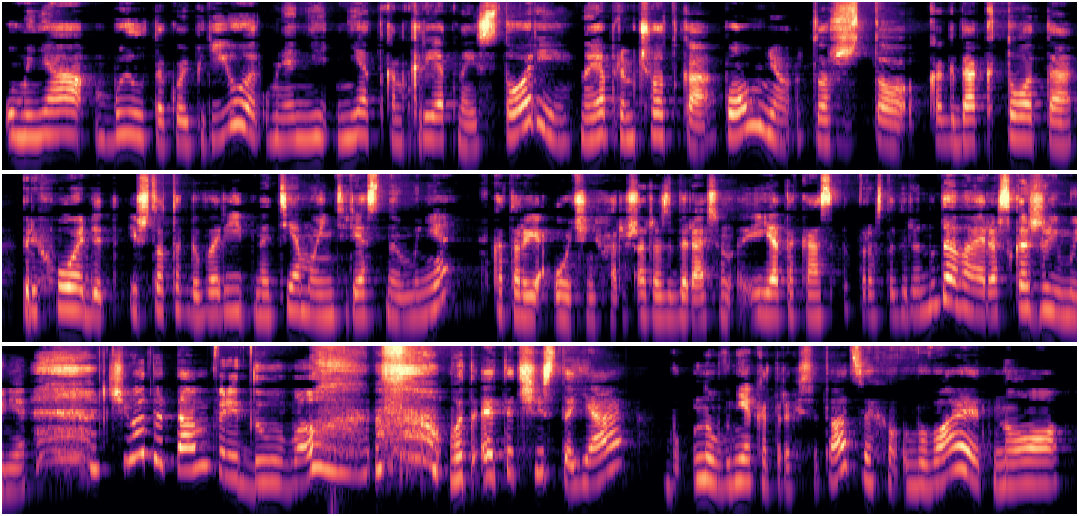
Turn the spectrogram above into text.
у меня был такой период, у меня не, нет конкретной истории, но я прям четко помню то, что когда кто-то приходит и что-то говорит на тему интересную мне, в которой я очень хорошо разбираюсь. И я такая просто говорю, ну давай, расскажи мне, что ты там придумал? вот это чисто я, ну, в некоторых ситуациях бывает, но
